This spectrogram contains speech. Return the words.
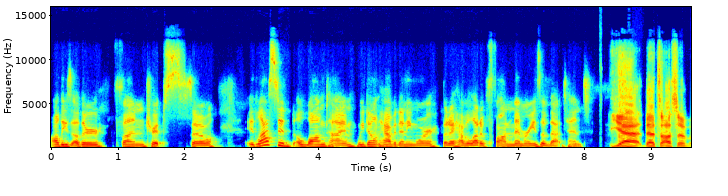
all these other fun trips. So it lasted a long time. We don't have it anymore but i have a lot of fond memories of that tent yeah, that's awesome.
